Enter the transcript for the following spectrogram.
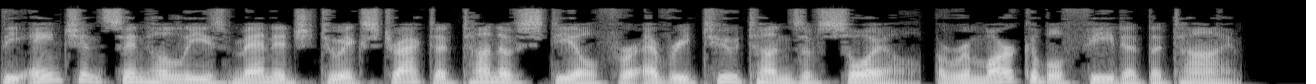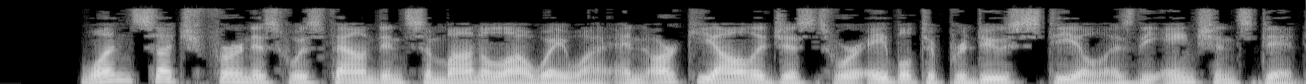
The ancient Sinhalese managed to extract a ton of steel for every two tons of soil, a remarkable feat at the time. One such furnace was found in Samanalawewa and archaeologists were able to produce steel as the ancients did,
